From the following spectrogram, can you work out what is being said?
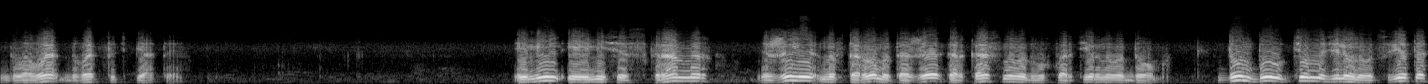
Глава 25. Эмиль и миссис Краннер жили на втором этаже каркасного двухквартирного дома. Дом был темно-зеленого цвета,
